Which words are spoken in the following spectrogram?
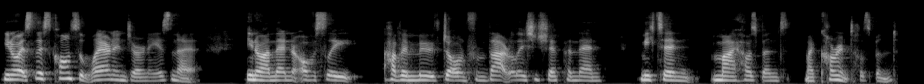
you know it's this constant learning journey isn't it? You know and then obviously having moved on from that relationship and then meeting my husband my current husband.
